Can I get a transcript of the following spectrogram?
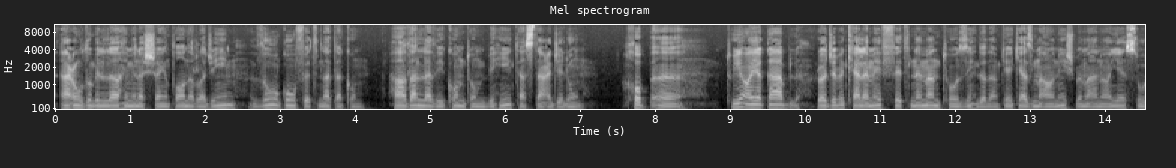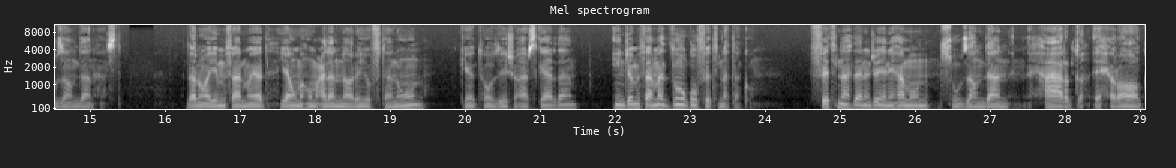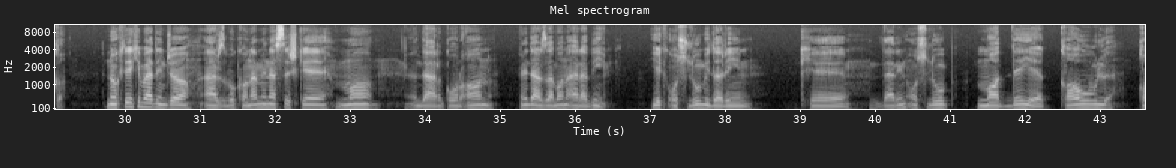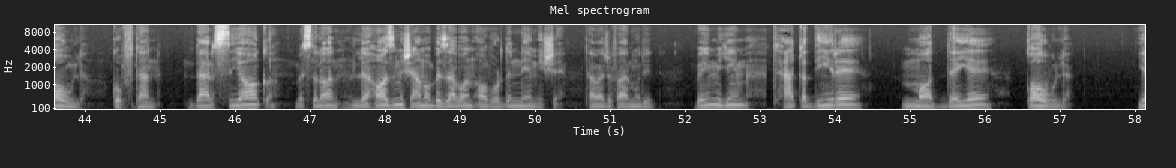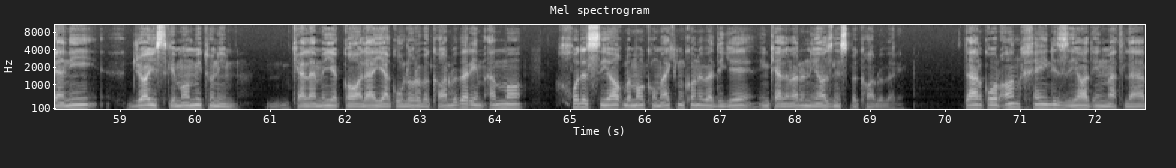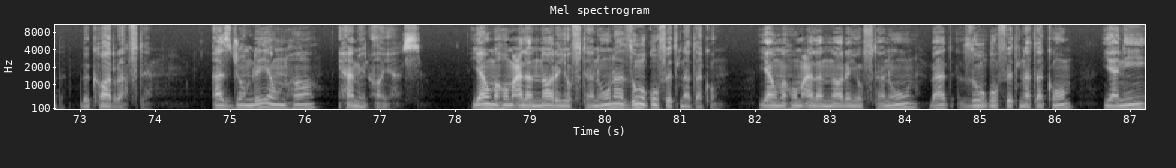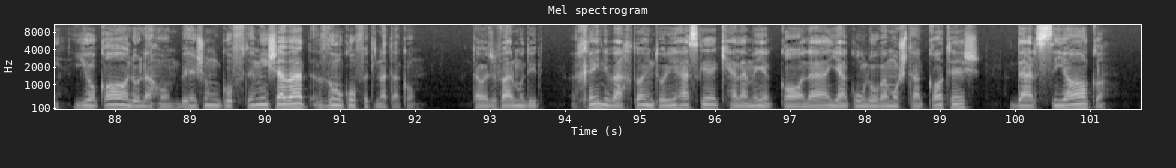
اعوذ بالله من الشیطان الرجیم ذوقوا فتنتکم هذا الذي کنتم به تستعجلون. خب توی آیه قبل راجع به کلمه فتنه من توضیح دادم که یکی از معانیش به معنای سوزاندن هست. در اون آیه میفرماید یومهم علی النار یفتنون که توضیحش رو عرض کردم اینجا میفرمد ذوق و فتنه در اینجا یعنی همون سوزاندن حرق احراق. نکته که بعد اینجا عرض بکنم این استش که ما در قرآن یعنی در زبان عربی یک اسلوبی داریم که در این اسلوب ماده قول قول گفتن. در سیاق اصطلاح لحاظ میشه اما به زبان آورده نمیشه. توجه فرمودید. به این میگیم تقدیر ماده قول. یعنی جایی است که ما می‌تونیم کلمه قاله یقولو رو به کار ببریم اما خود سیاق به ما کمک می‌کنه و دیگه این کلمه رو نیاز نیست به کار ببریم. در قرآن خیلی زیاد این مطلب به کار رفته. از جمله اونها همین آیه است. یوم هم علی النار یفتنون ذوقوا فتنتکم. یوم هم علی النار یفتنون بعد ذوقوا فتنتکم یعنی یقال لهم بهشون گفته می شود ذوقوا فتنتکم. توجه فرمودید؟ خیلی وقتا اینطوری هست که کلمه قاله یقولو و مشتقاتش در سیاق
